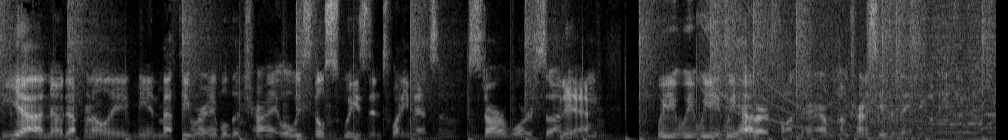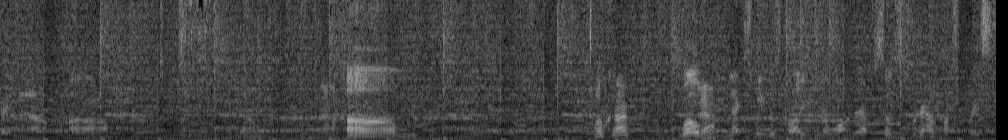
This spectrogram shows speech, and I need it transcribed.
Yeah, no, definitely. Me and Methy were able to try. Well, we still squeezed in 20 minutes of Star Wars. So I mean, Yeah. we, we, we, we, we had our fun there. I'm, I'm trying to see if there's anything on Indie right now. Um, Yeah. no. Um. Okay. Well, Yeah. next week is probably gonna be a longer episode since we're gonna have a bunch of races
